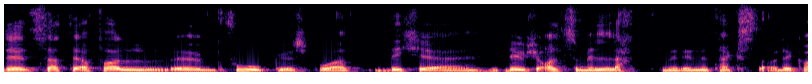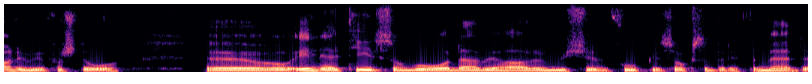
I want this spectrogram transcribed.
det setter iallfall eh, fokus på at det, ikke, det er jo ikke alt som er lett med denne teksten. og Det kan jo vi forstå. Eh, og inn i en tid som vår, der vi har mye fokus også på dette med,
